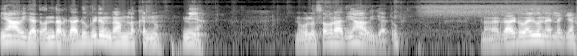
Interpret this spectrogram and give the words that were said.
ત્યાં આવી જાય તો અંદર ગાડું પીડ્યું ને રામ લખનનું ત્યાં ઓલું સવરાજ ત્યાં આવી જતું પણ હવે ગાડું આવ્યું ને એટલે ક્યાં?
